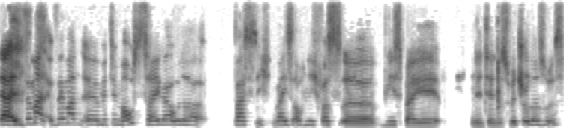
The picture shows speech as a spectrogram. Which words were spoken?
Ja, also wenn man, wenn man äh, mit dem Mauszeiger oder was, ich weiß auch nicht, was, äh, wie es bei Nintendo Switch oder so ist.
